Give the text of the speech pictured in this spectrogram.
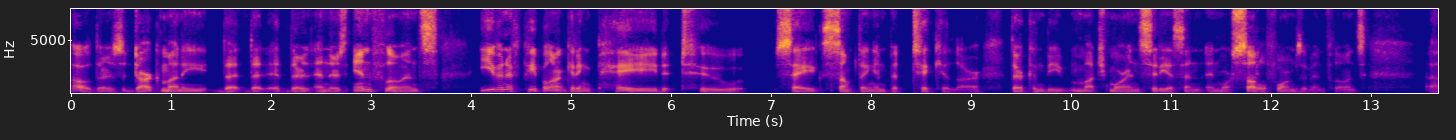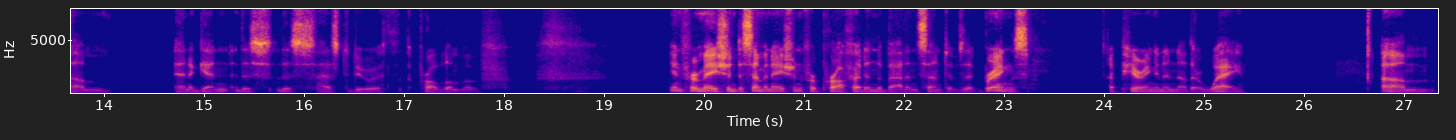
oh, there's dark money that that there and there's influence, even if people aren't getting paid to say something in particular, there can be much more insidious and, and more subtle forms of influence. Um, and again, this this has to do with the problem of information dissemination for profit and the bad incentives it brings appearing in another way. Um,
